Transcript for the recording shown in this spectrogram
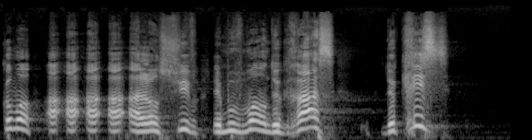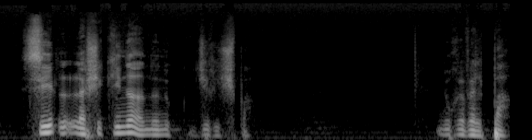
Comment allons suivre les mouvements de grâce de Christ si la Shekinah ne nous dirige pas Ne nous révèle pas?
